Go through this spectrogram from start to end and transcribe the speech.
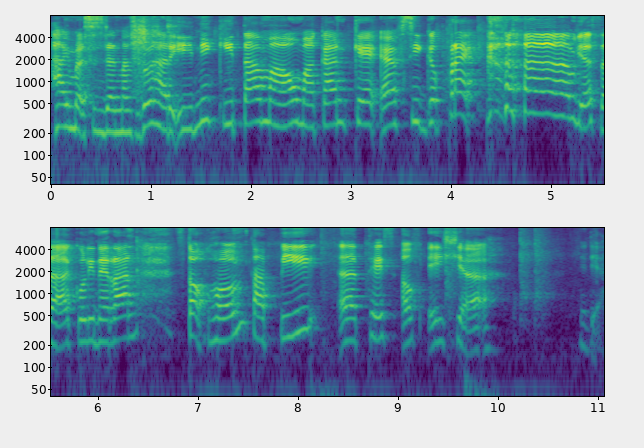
Hai Mbak Sus dan Mas Bro, hari ini kita mau makan KFC geprek. Biasa kulineran Stockholm tapi eh, Taste of Asia. Ini dia.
